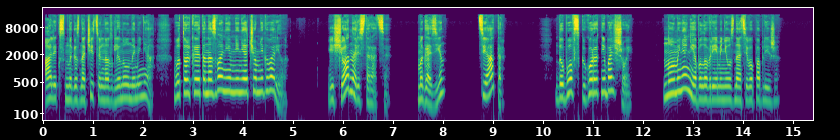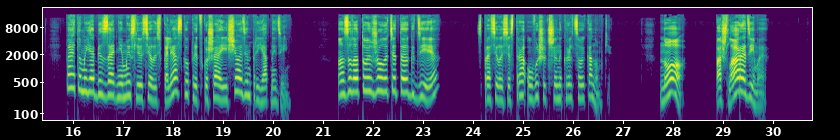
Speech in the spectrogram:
Алекс многозначительно взглянул на меня, вот только это название мне ни о чем не говорило. Еще одна ресторация? Магазин? Театр? Дубовск — город небольшой, но у меня не было времени узнать его поближе. Поэтому я без задней мысли уселась в коляску, предвкушая еще один приятный день. «А золотой желудь это где?» — спросила сестра у вышедшей на крыльцо экономки. «Но! Пошла, родимая!»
